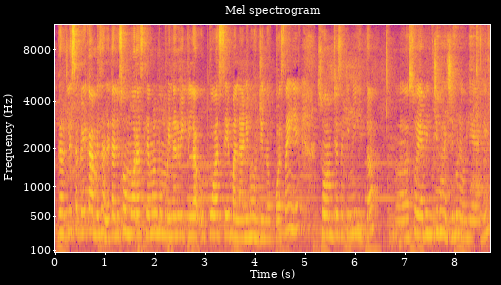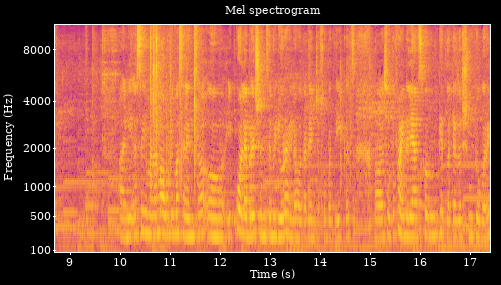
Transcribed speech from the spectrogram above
घरातली सगळी कामे झालेत आणि सोमवार असल्यामुळे मम्मीनं विकला उपवास आहे मला आणि भाऊजींना उपवास नाही आहे सो आमच्यासाठी मी इथं सोयाबीनची भाजी बनवली आहे. आणि असं हे मला माऊली मसाल्यांचं एक कोलॅबरेशनचा व्हिडिओ राहिला होता त्यांच्यासोबत एकच. सो तो फायनली आज करून घेतला त्याचा शूट वगैरे.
